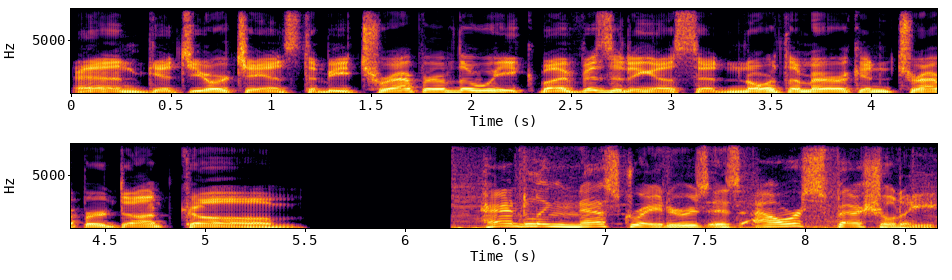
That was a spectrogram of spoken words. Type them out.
And get your chance to be Trapper of the Week by visiting us at NorthAmericanTrapper.com. Handling nest raiders is our specialty,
